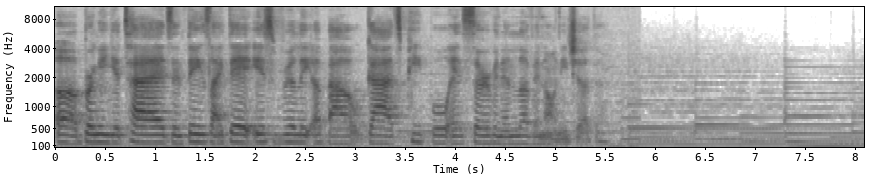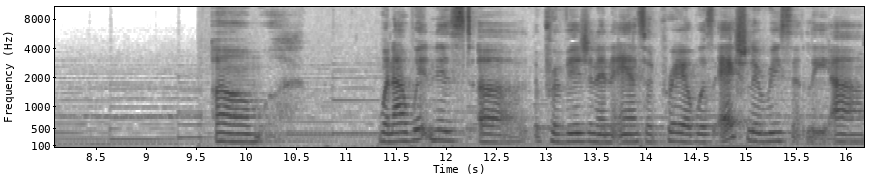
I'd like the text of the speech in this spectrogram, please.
uh, bringing your tithes and things like that. It's really about God's people and serving and loving on each other. Um, when I witnessed uh, the provision and answered prayer was actually recently. Um,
